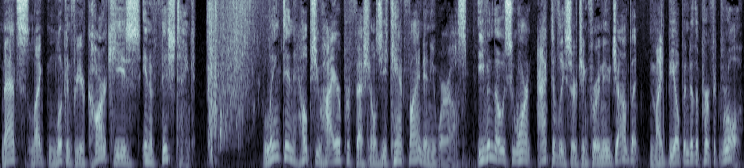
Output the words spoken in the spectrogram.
That's like looking for your car keys in a fish tank. LinkedIn helps you hire professionals you can't find anywhere else, even those who aren't actively searching for a new job but might be open to the perfect role.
